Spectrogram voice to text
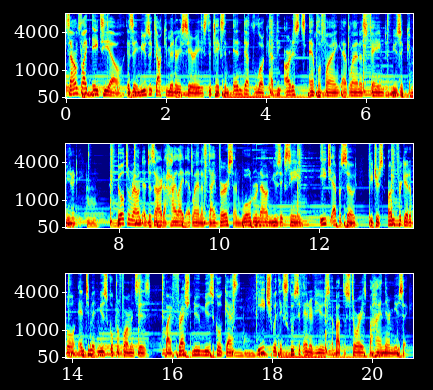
Sounds Like ATL is a music documentary series that takes an in depth look at the artists amplifying Atlanta's famed music community. Built around a desire to highlight Atlanta's diverse and world renowned music scene, each episode features unforgettable, intimate musical performances by fresh new musical guests, each with exclusive interviews about the stories behind their music.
